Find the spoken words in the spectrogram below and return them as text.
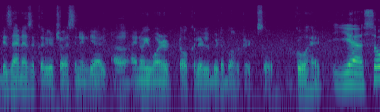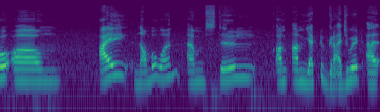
design as a career choice in India. Uh, I know you wanted to talk a little bit about it, so go ahead. Yeah. So um, I number one, I'm still I'm I'm yet to graduate. I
